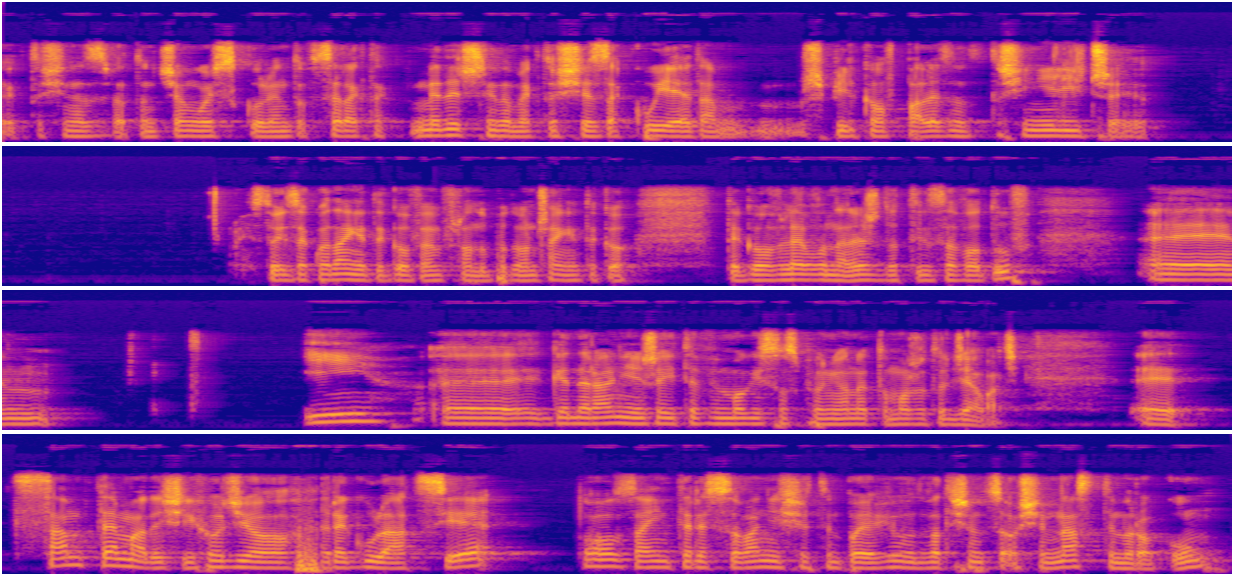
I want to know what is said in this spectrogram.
jak to się nazywa, tą ciągłość skóry, no to w celach tak medycznych, no jak ktoś się zakuje tam szpilką w palec, no to to się nie liczy. Więc tutaj zakładanie tego węflonu, podłączanie tego, tego wlewu należy do tych zawodów. I e, generalnie, jeżeli te wymogi są spełnione, to może to działać. E, sam temat, jeśli chodzi o regulację, to zainteresowanie się tym pojawiło w 2018 roku.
